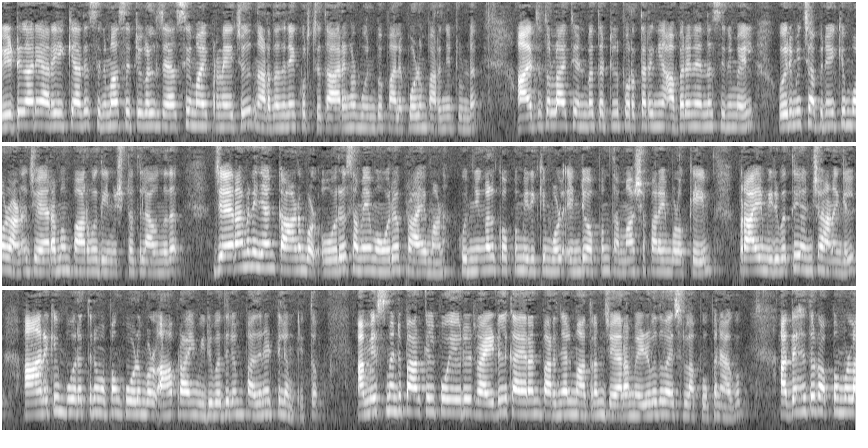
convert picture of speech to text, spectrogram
വീട്ടുകാരെ അറിയിക്കാതെ സിനിമാ സെറ്റുകൾ രഹസ്യമായി പ്രണയിച്ച് നടന്നതിനെക്കുറിച്ച് താരങ്ങൾ മുൻപ് പലപ്പോഴും പറഞ്ഞിട്ടുണ്ട്. ആയിരത്തി തൊള്ളായിരത്തി എൺപത്തെട്ടിൽ പുറത്തിറങ്ങിയ അപരൻ എന്ന സിനിമയിൽ ഒരുമിച്ച് അഭിനയിക്കുമ്പോഴാണ് ജയറാമും പാർവതിയും ഇഷ്ടത്തിലാവുന്നത്. ജയറാമിനെ ഞാൻ കാണുമ്പോൾ ഓരോ സമയം ഓരോ പ്രായമാണ്. കുഞ്ഞുങ്ങൾക്കൊപ്പം ഇരിക്കുമ്പോൾ എന്റെ ഒപ്പം തമാശ പറയുമ്പോഴൊക്കെയും പ്രായം ഇരുപത്തിയഞ്ചാണെങ്കിൽ ആനയ്ക്കും പൂരത്തിനുമൊപ്പം കൂടുമ്പോൾ ആ പ്രായം ഇരുപതിലും പതിനെട്ടിലും എത്തും. അമ്യൂസ്മെന്റ് പാർക്കിൽ പോയി ഒരു റൈഡിൽ കയറാൻ പറഞ്ഞാൽ മാത്രം ജയറാം എഴുപത് വയസ്സുള്ള അപ്പൂപ്പനാകും. അദ്ദേഹത്തോടൊപ്പമുള്ള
